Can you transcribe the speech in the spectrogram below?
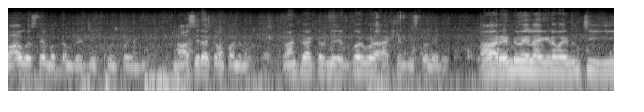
వాగు వస్తే మొత్తం బ్రిడ్జి కూలిపోయింది. నాసిరకం పనులు కాంట్రాక్టర్ మీద ఎవ్వరు కూడా యాక్షన్ తీసుకోలేదు. ఆ రెండు వేల ఇరవై నుంచి ఈ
